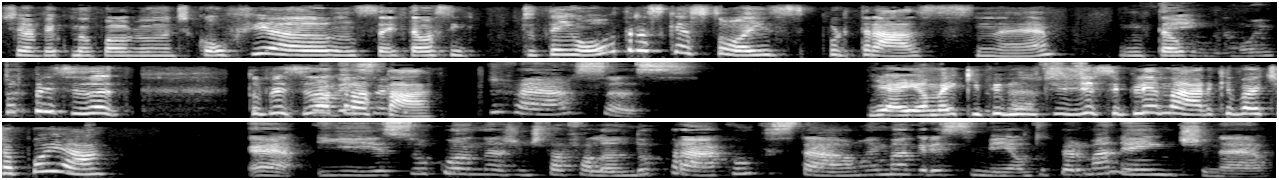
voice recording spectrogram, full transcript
tinha a ver com o meu problema de confiança. Então, assim, tu tem outras questões por trás, né? Então, Sim, tu precisa, tu precisa Podem tratar. diversas. E aí é uma equipe Diversas. multidisciplinar que vai te apoiar. É, e isso quando a gente está falando para conquistar um emagrecimento permanente, né?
